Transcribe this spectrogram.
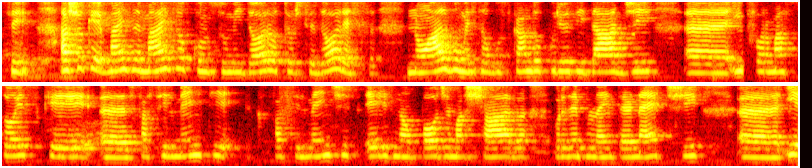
Sim, acho que mais e mais o consumidor, os torcedores no álbum estão buscando curiosidade, eh, informações que eh, facilmente facilmente eles não podem achar, por exemplo, na internet. Uh, e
